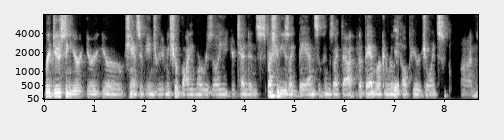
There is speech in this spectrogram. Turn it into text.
reducing your your your chance of injury. It makes your body more resilient, your tendons, especially if you use like bands and things like that. The band work can really yeah. help your joints. Um,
